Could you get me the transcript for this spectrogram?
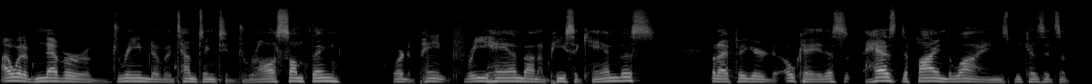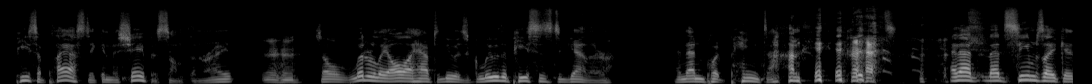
I would have never have dreamed of attempting to draw something or to paint freehand on a piece of canvas. But I figured, okay, this has defined lines because it's a piece of plastic in the shape of something, right? Mm-hmm. So literally all I have to do is glue the pieces together and then put paint on it. and that that seems like a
